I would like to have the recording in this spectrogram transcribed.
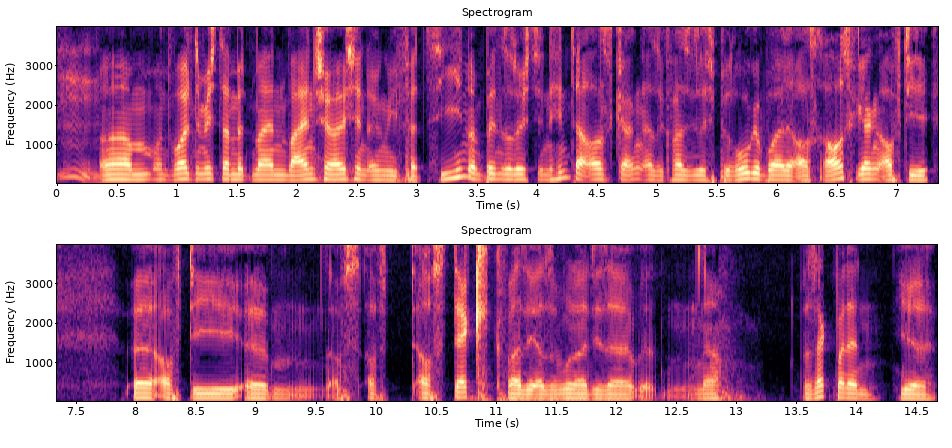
Hm. ähm, und wollte mich dann mit meinen Weinschörlchen irgendwie verziehen und bin so durch den Hinterausgang, also quasi durchs Bürogebäude aus rausgegangen auf die äh, auf die ähm, aufs, auf, aufs Deck quasi, also wo da dieser äh, na, was sagt man denn hier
